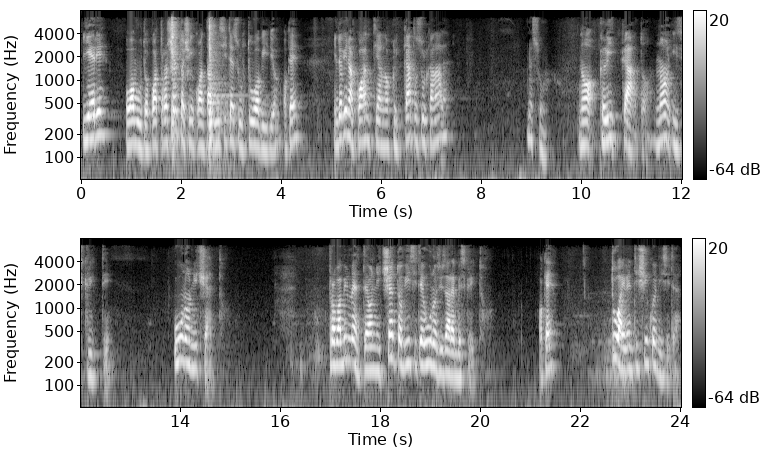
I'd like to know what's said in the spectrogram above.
ieri ho avuto 450 visite sul tuo video, ok? Indovina quanti hanno cliccato sul canale? Nessuno. No, cliccato, non iscritti. Uno ogni 100. Probabilmente ogni 100 visite uno si sarebbe iscritto. Ok? Tu hai 25 visite.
